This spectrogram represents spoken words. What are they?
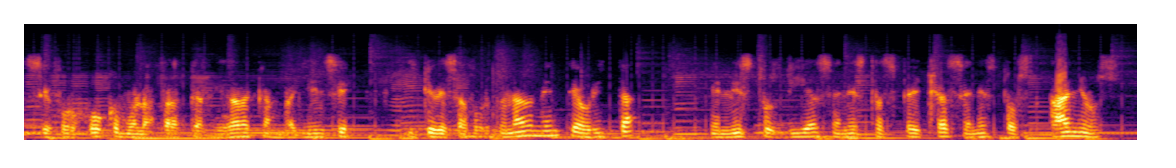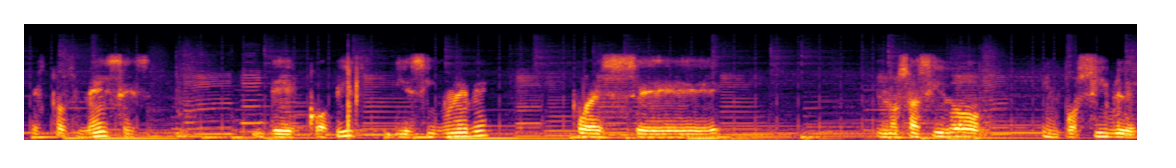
se forjó como la Fraternidad Acambayense y que desafortunadamente ahorita, en estos días, en estas fechas, en estos años, estos meses de COVID-19, pues eh, nos ha sido imposible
